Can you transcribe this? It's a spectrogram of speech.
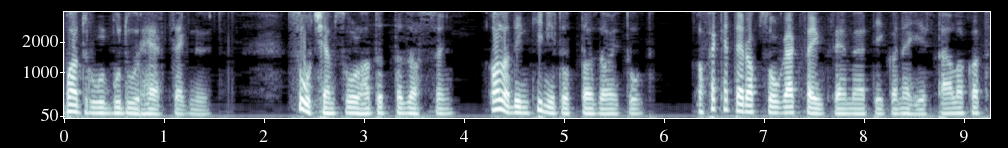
Badrul Budur hercegnőt. Szót sem szólhatott az asszony. Aladin kinyitotta az ajtót. A fekete rabszolgák fejükre emelték a nehéz tálakat,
